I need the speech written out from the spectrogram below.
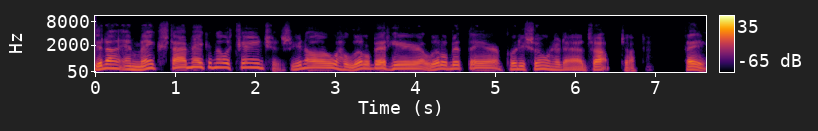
you know and make start making those changes. You know a little bit here a little bit there. Pretty soon it adds up to hey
